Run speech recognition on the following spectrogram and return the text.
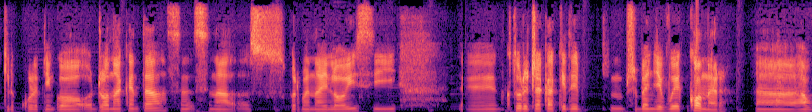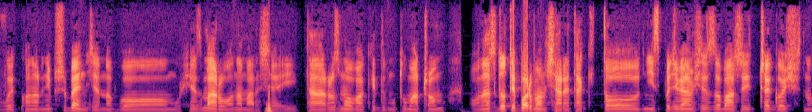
kilkuletniego Johna Kenta, syna Supermana i Lois i Y, który czeka, kiedy przybędzie wujek Conner, a wujek Conner nie przybędzie, no bo mu się zmarło na Marsie i ta rozmowa, kiedy mu tłumaczą, ona do tej pory mam ciarę, tak, to nie spodziewałem się zobaczyć czegoś no,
